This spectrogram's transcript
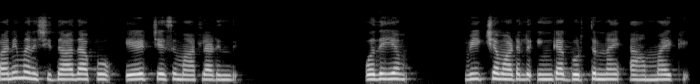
పని మనిషి దాదాపు ఏడ్ చేసి మాట్లాడింది. ఉదయం వీక్ష మాటలు ఇంకా గుర్తున్నాయి ఆ అమ్మాయికి.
